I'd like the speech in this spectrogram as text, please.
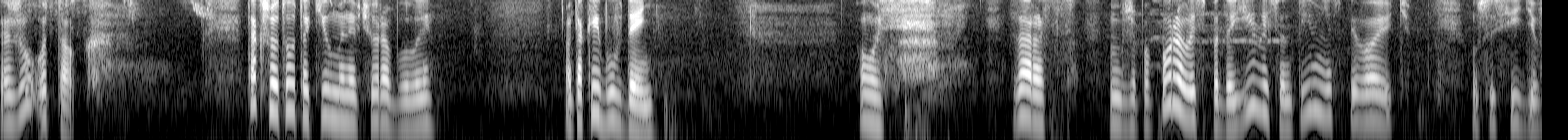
Скажу отак. Так що ото такі в мене вчора були. Отакий був день. Ось. Зараз ми вже попорались, подоїлись, он півні співають у сусідів.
